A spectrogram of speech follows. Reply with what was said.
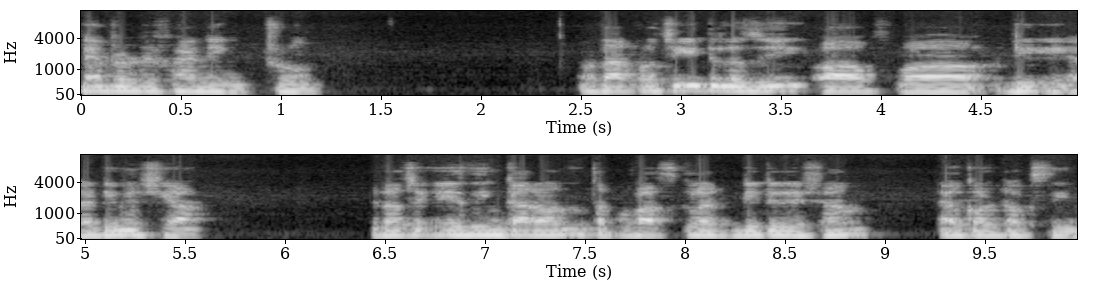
ল্যাবরেটরি ফাইন্ডিং ট্রু তারপর হচ্ছে ইটিওলজি অফ ডিমেনশিয়া এটা হচ্ছে এজিং কারণ, তারপর ভাস্কুলার ডিটেরিয়েশন অ্যালকোহল টক্সিন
